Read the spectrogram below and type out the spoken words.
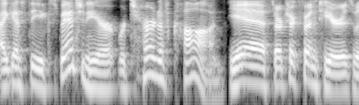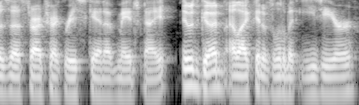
I guess the expansion here, Return of Khan. Yeah, Star Trek Frontiers was a Star Trek reskin of Mage Knight. It was good. I liked it. It was a little bit easier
